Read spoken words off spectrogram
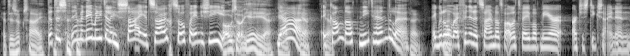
Het is ook saai. Dat is nee, maar, nee, maar niet alleen saai. Het zuigt zoveel energie. Oh, zo, ja, ja, ja. ik kan dat niet handelen. Nee. Ik bedoel, Nee. wij vinden het saai omdat we alle twee wat meer artistiek zijn en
